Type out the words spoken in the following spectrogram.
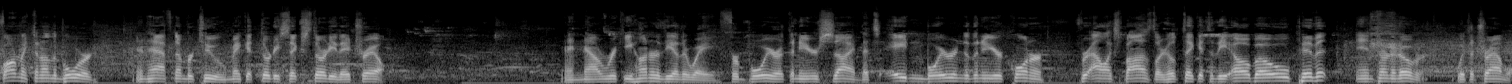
Farmington on the board in half number two. Make it 36 30. They trail. And now Ricky Hunter the other way for Boyer at the near side. That's Aiden Boyer into the near corner for Alex Bosler. He'll take it to the elbow, pivot, and turn it over with a travel.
